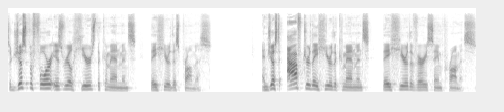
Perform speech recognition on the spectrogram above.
So just before Israel hears the commandments, they hear this promise. And just after they hear the commandments, they hear the very same promise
